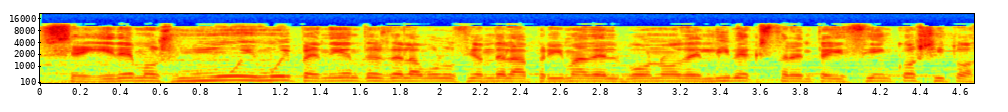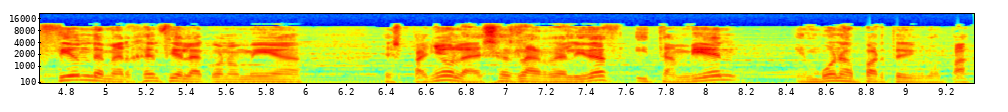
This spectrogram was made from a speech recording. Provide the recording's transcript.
Seguiremos muy, muy pendientes de la evolución de la prima del bono del IBEX 35, situación de emergencia en la economía española, esa es la realidad y también en buena parte de Europa.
